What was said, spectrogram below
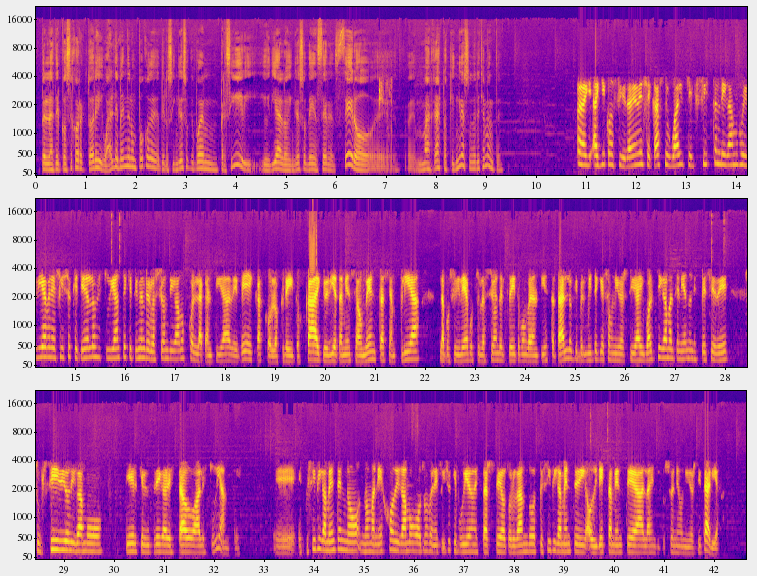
pero las del Consejo de Rectores igual dependen un poco de, los ingresos que puedan percibir y, hoy día los ingresos deben ser cero, eh, más gastos que ingresos, derechamente. Hay, que considerar en ese caso igual que existen, digamos, hoy día beneficios que tienen los estudiantes que tienen relación, digamos, con la cantidad de becas, con los créditos CAE, que hoy día también se aumenta, se amplía la posibilidad de postulación del crédito con garantía estatal, lo que permite que esa universidad igual siga manteniendo una especie de subsidio, digamos, el que le entrega el Estado al estudiante. Eh, específicamente no, no manejo, digamos, otros beneficios que pudieran estarse otorgando específicamente o directamente a las instituciones universitarias.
